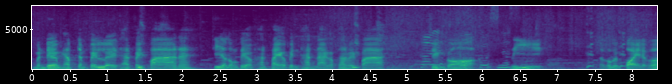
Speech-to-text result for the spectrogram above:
เหมือนเดิมครับจำเป็นเลยธาตุไฟฟ้านะ ที่จะต้องเตีกับธาตุไฟก็เป็นธาตุน้ำกับธาตุไฟฟ้า ซึ่งก็นี่เราก็ไปปล่อยแล้วก็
